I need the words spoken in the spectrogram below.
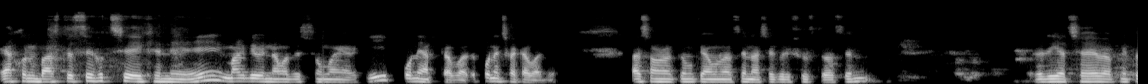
এখন বাজতেছে হচ্ছে এখানে মাগরিবের নামাজের সময় আর কি, পনে আটটা বাজে, পনে ছয়টা বাজে। আসসালামু আলাইকুম, কেমন আছেন? আশা করি সুস্থ আছেন। রিয়াদ সাহেব, আপনি তো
